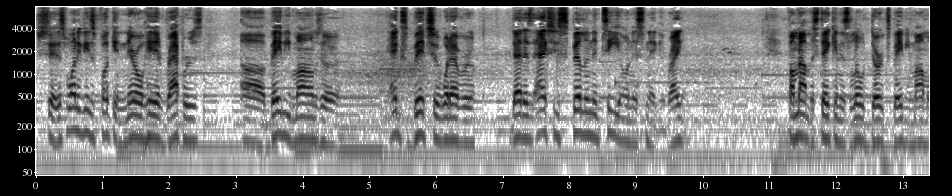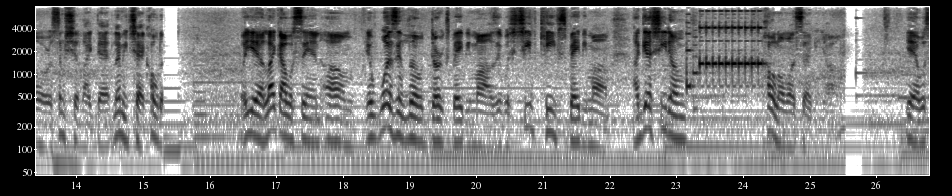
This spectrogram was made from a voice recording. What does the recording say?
shit, it's one of these fucking narrowhead rappers, uh, baby moms or ex bitch or whatever that is actually spilling the tea on this nigga, right? If I'm not mistaken, it's Lil Durk's baby mama or some shit like that. Let me check. Hold up. But yeah, like I was saying, um, it wasn't Lil Durk's baby mom's. It was Chief Keef's baby mom. I guess she done. Hold on one second, y'all. Yeah, it was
